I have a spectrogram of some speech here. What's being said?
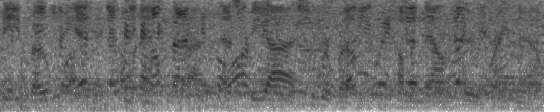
Speedboat Mania. SBI Super Boat coming down through right now.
